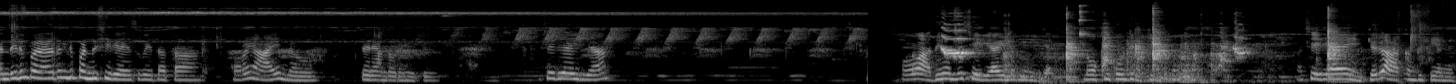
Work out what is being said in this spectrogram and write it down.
എന്തെങ്കിലും ഏതെങ്കിലും പെണ്ണ് ശരിയായ സുബൈതാത്ത? കുറേ ആയല്ലോ തരാൻ തുടങ്ങിയിട്ട്. ശരിയായില്ല? ഓ അതിനൊന്നും ശരിയായിട്ടൊന്നുമില്ല. അത് ശരിയായ എനിക്കൊരു ആക്കം കിട്ടിയെന്നെ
